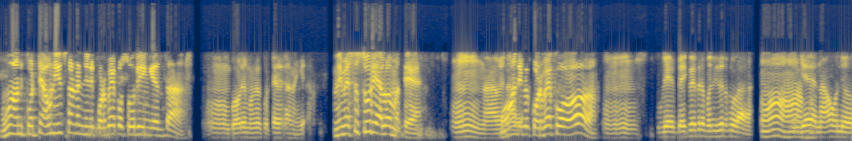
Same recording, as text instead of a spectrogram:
ಹ್ಞೂ ಅವ್ನು ಕೊಟ್ಟೆ ಅವ್ನು ಇಸ್ಕೊಂಡು ನಿನಗೆ ಕೊಡ್ಬೇಕು ಸೂರಿ ಹಿಂಗೆ ಅಂತ. ಹ್ಮ್ ಬೋಳಿ ಮಗ ಕೊಟ್ಟೆ ಇಲ್ಲ ನಂಗೆ. ನಿಮ್ಮ ಹೆಸರು ಸೂರ್ಯ ಅಲ್ವಾ ಮತ್ತೆ? ಹ್ಮ್ ನಾವೇ ಹ್ಞೂ ನಿಮಗೆ ಕೊಡ್ಬೇಕು. ಹ್ಮ್. ಬೇ- ಬೇಕ್ರಿದ್ರೆ ಬಂದಿದ್ರಲ್ಲ. ಹಿಂಗೆ ನಾವು ನೀವು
